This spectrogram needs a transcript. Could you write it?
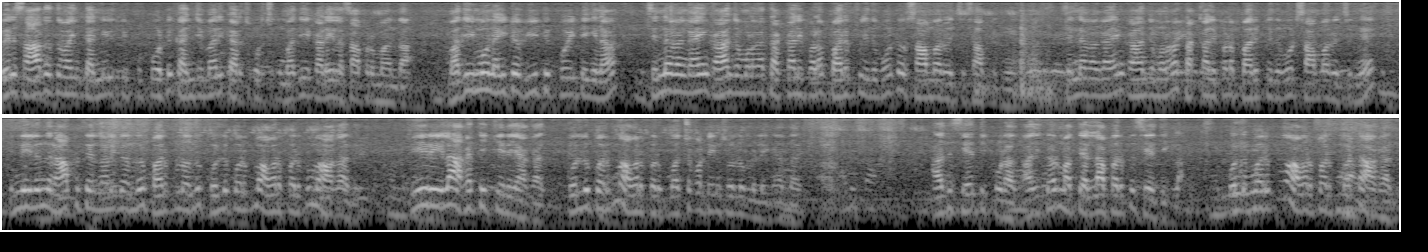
வெறும் சாதத்தை வாங்கி தண்ணி ஊற்றி உப்பு போட்டு கஞ்சி மாதிரி கரைச்சி குடிச்சிக்கும் மதியம் கடையில் சாப்பிட்ற மாதிரி இருந்தால் மதியமும் நைட்டும் வீட்டுக்கு போயிட்டீங்கன்னா சின்ன வெங்காயம் காஞ்ச மிளகா தக்காளி பழம் பருப்பு இது போட்டு ஒரு சாம்பார் வச்சு சாப்பிட்டுக்குங்க. சின்ன வெங்காயம் காஞ்ச மிளகா தக்காளி பழம் பருப்பு இது போட்டு சாம்பார் வச்சுங்க இன்னிலேருந்து நாற்பத்தேழு நாளைக்கு வந்து பருப்பில் வந்து கொள்ளு பருப்பும் அவரை பருப்பும் ஆகாது. கீரையில் அகத்திக்கீரை ஆகாது. கொள்ளு பருப்பும் அவரை பருப்பு மொச்சக்கொட்டைன்னு சொல்லும் இல்லைங்க அந்த அது சேர்த்திக்கூடாது. அதுக்கு தவிர மற்ற எல்லா பருப்பும் சேர்த்திக்கலாம். கொள்ளு பருப்பும் அவர் பருப்பு மட்டும் ஆகாது.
